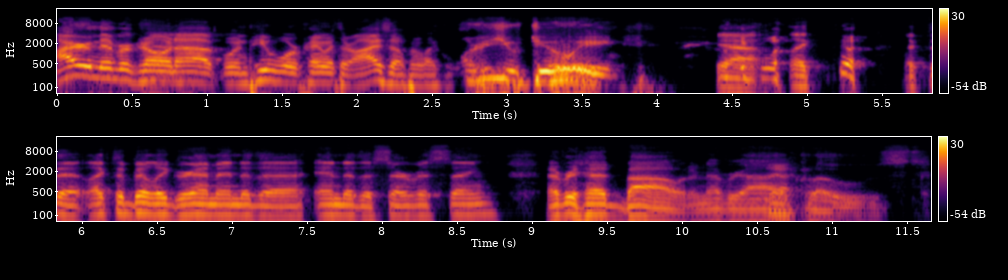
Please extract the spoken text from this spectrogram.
I remember growing Yeah. up when people were praying with their eyes open, like, "What are you doing?" Yeah, what- like like the like the Billy Graham end of the end of the service thing. Every head bowed and every eye Yeah. closed.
